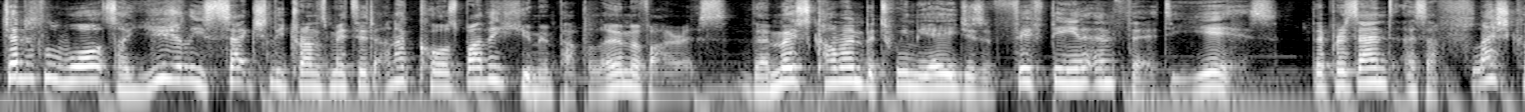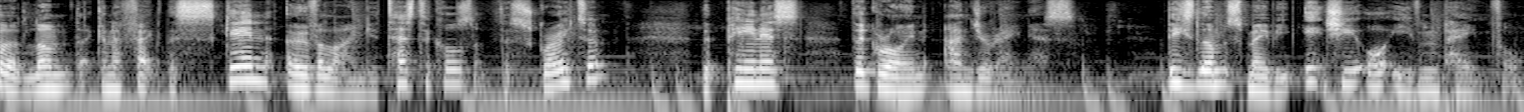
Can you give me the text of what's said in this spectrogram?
Genital warts are usually sexually transmitted and are caused by the human papillomavirus. They're most common between the ages of 15 and 30 years. They present as a flesh-coloured lump that can affect the skin overlying your testicles, the scrotum, the penis, the groin and your anus. These lumps may be itchy or even painful.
